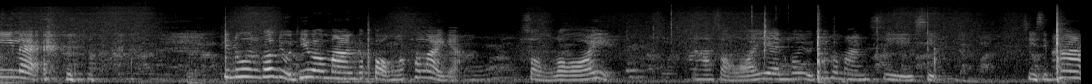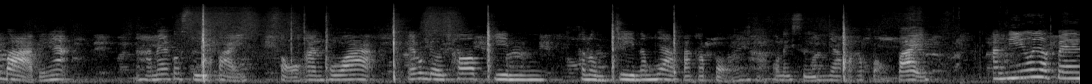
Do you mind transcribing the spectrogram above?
มีแหละ ที่นู่นก็อยู่ที่ประมาณกระป๋องละเท่าไหร่อะสองร้อยนะคะสองร้อยเยนก็อยู่ที่ประมาณสี่สิบสี่สิบห้าบาทอย่างเงี้ยนะคะแม่ก็ซื้อไปสองอันเพราะว่าแม่พวกเดียวชอบกินขนมจีนน้ำยาปลากระป๋องค่ะก็เลยซื้อน้ำยาปลากระป๋องไป อันนี้ก็จะเป็น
